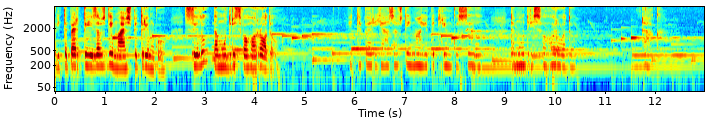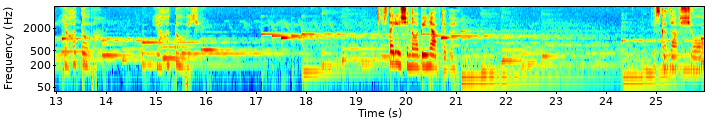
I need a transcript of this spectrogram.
Відтепер ти завжди маєш підтримку, силу та мудрість свого роду. Відтепер я завжди маю підтримку, силу та мудрість свого роду. Так, я готова. Я готовий. Старішина обійняв тебе і сказав, що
